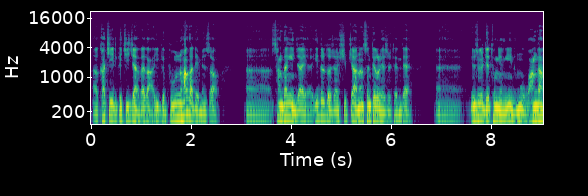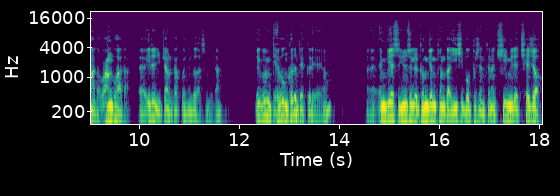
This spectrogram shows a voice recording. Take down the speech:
어, 같이 이렇게 지지하다가 이렇게 분화가 되면서 어, 상당히 이제 이들도 좀 쉽지 않은 선택을 했을 텐데 에, 윤석열 대통령이 너무 완강하다, 완고하다 에, 이런 입장을 갖고 있는 것 같습니다. 여기 보면 대부분 그런 댓글이에요. 에, MBS 윤석열 긍정평가 25%는 취임일의 최저.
